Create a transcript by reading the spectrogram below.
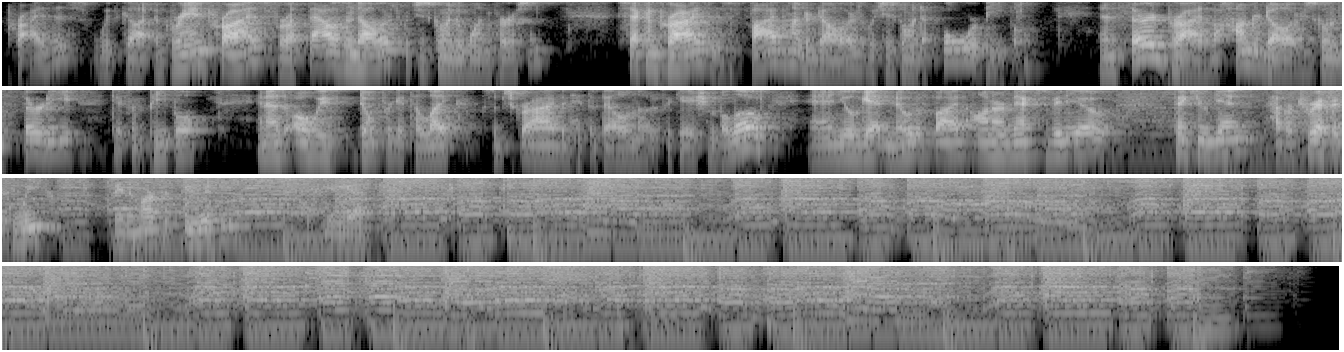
prizes. We've got a grand prize for $1,000, which is going to one person. Second prize is $500, which is going to four people. And third prize of $100 is going to 30 different people. And as always, don't forget to like, subscribe, and hit the bell notification below, and you'll get notified on our next video. Thank you again. Have a terrific week. May the markets be with you. Thanks again, guys.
